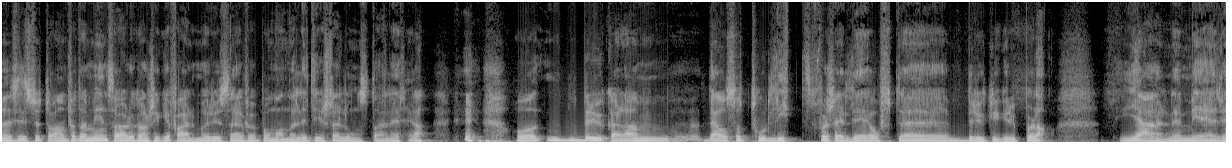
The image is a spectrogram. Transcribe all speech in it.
Men hvis du tar amfetamin, så er du kanskje ikke ferdig med å ruse deg før på mandag eller tirsdag eller onsdag. Eller, ja. og brukerne Det er også to litt forskjellige ofte brukergrupper, da. Gjerne mer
